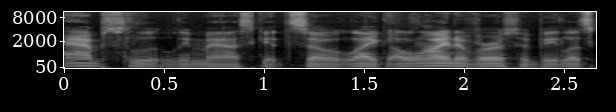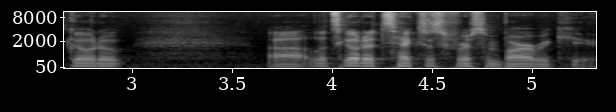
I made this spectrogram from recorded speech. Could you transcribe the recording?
absolutely mask it. So, like a line of verse would be, "Let's go to, uh, let's go to Texas for some barbecue."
